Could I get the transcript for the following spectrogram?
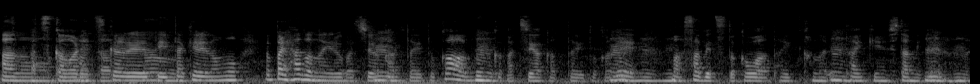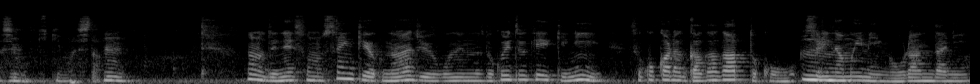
あの扱われた。扱われていたけれども、やっぱり肌の色が違かったりとか、ん。文化が違かったりとかで、まあ、差別とかは体かなり体験したみたいな話も聞きました、うんなのでねその1975年の独立契機にそこからガガガッとこううん。スリナム移民がオランダに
